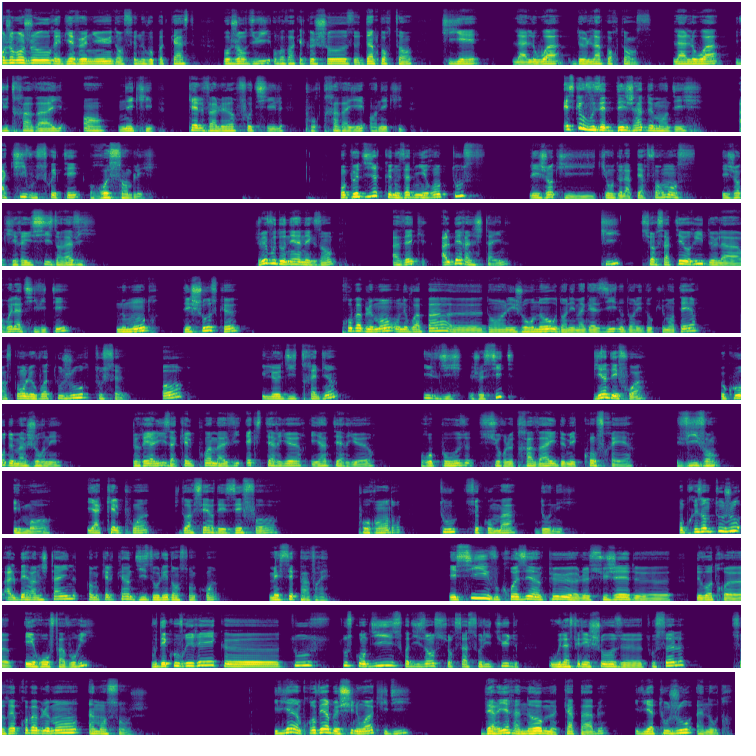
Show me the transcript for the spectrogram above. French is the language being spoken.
Bonjour, bonjour et bienvenue dans ce nouveau podcast. Aujourd'hui, on va voir quelque chose d'important qui est la loi de l'importance, la loi du travail en équipe. Quelle valeur faut-il pour travailler en équipe? Est-ce que vous vous êtes déjà demandé à qui vous souhaitez ressembler? On peut dire que nous admirons tous les gens qui, qui ont de la performance, les gens qui réussissent dans la vie. Je vais vous donner un exemple avec Albert Einstein, qui, sur sa théorie de la relativité, nous montre des choses que probablement on ne voit pas euh, dans les journaux ou dans les magazines ou dans les documentaires, parce qu'on le voit toujours tout seul. Or, il le dit très bien, il dit, je cite, Bien des fois, au cours de ma journée, je réalise à quel point ma vie extérieure et intérieure repose sur le travail de mes confrères, vivants et morts, et à quel point je dois faire des efforts pour rendre tout ce qu'on m'a donné. On présente toujours Albert Einstein comme quelqu'un d'isolé dans son coin, mais c'est pas vrai. Et si vous creusez un peu le sujet de, de votre héros favori, vous découvrirez que tout, tout ce qu'on dit, soi-disant, sur sa solitude, où il a fait les choses euh, tout seul, serait probablement un mensonge. Il y a un proverbe chinois qui dit ⁇ Derrière un homme capable, il y a toujours un autre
